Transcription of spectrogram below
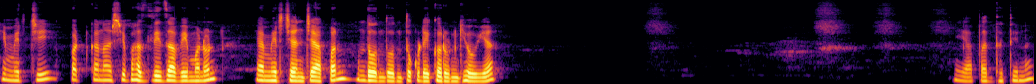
ही मिरची पटकन अशी भाजली जावी म्हणून. या मिरच्यांचे आपण दोन दोन तुकडे करून घेऊया. या पद्धतीनं.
